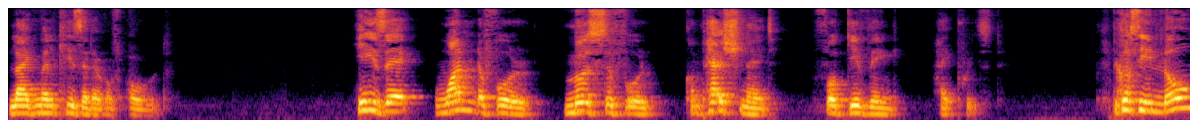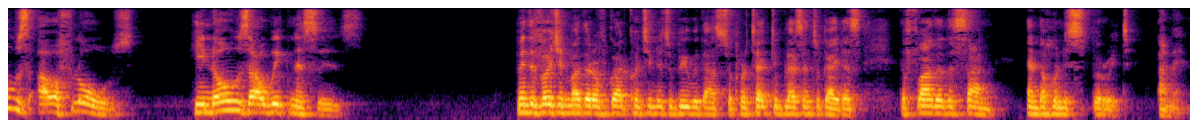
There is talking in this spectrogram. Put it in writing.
like Melchizedek of old. He is a wonderful, merciful, compassionate, forgiving high priest. Because He knows our flaws, He knows our weaknesses. May the Virgin Mother of God continue to be with us, to protect, to bless, and to guide us, the Father, the Son, and the Holy Spirit. Amen.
